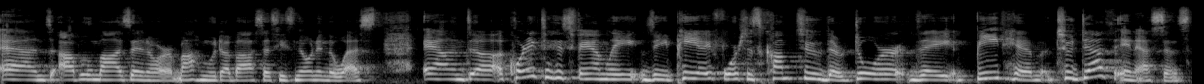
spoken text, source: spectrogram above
and Abu Mazen or Mahmoud Abbas, as he's known in the West. And uh, according to his family, the PA forces come to their door. They beat him to death, in essence,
